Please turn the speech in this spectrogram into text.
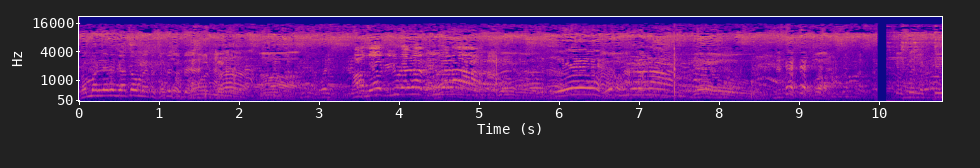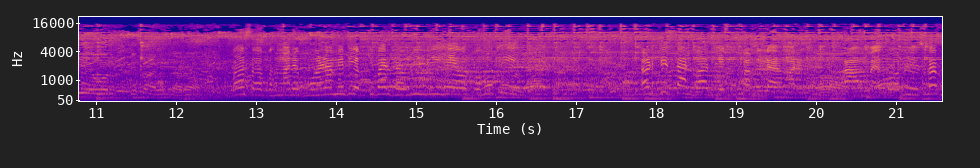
भ्रमण लेने जाता हूँ मैं तो सुबह सुबह। हाँ। मैं बिलू डाला बिलू डाला कैसे लगती है और कैसा आनंद आ रहा है? बस अब हमारे बुआड़ा में भी अब की बार गौरी ली है और बहुत ही अड़तीस साल बाद ये मौका मिला है हमारे गाँव में। तो अभी सब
